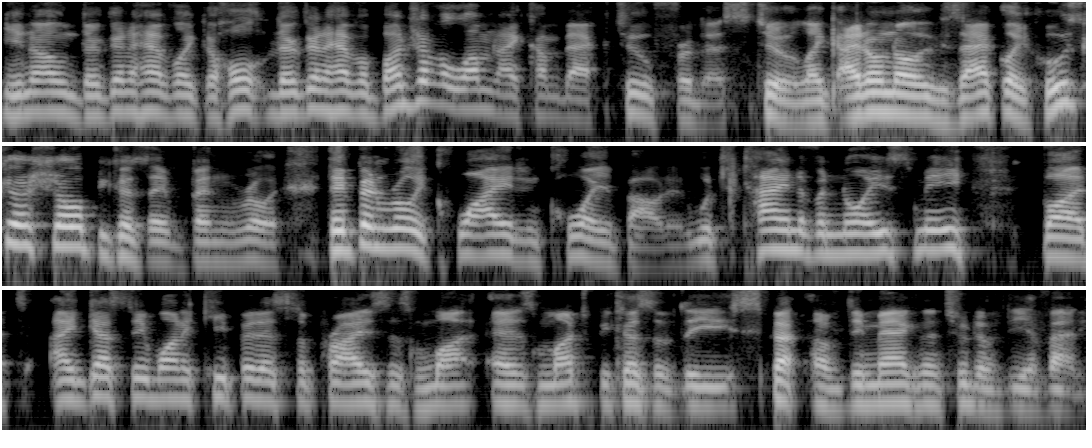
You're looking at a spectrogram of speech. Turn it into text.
you know they're gonna have like a whole they're gonna have a bunch of alumni come back too for this too like i don't know exactly who's gonna show up because they've been really they've been really quiet and coy about it which kind of annoys me but i guess they want to keep it as surprise as much as much because of the spe- of the magnitude of the event.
